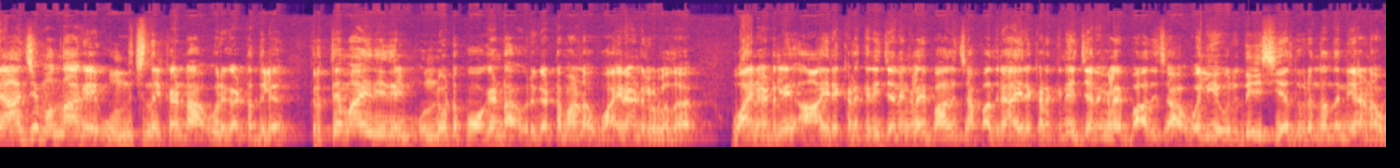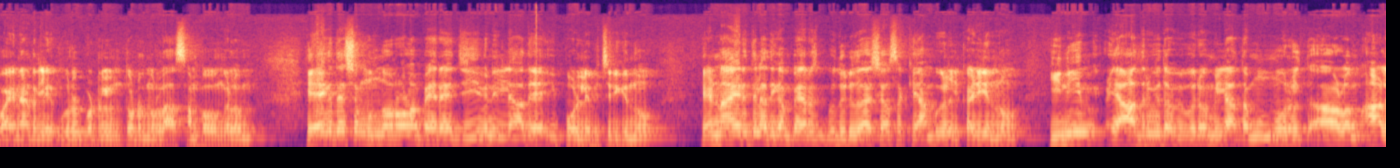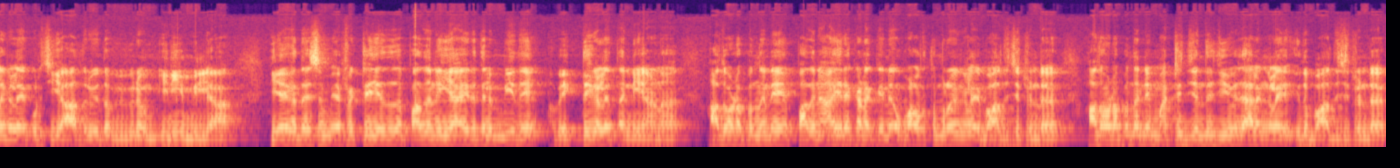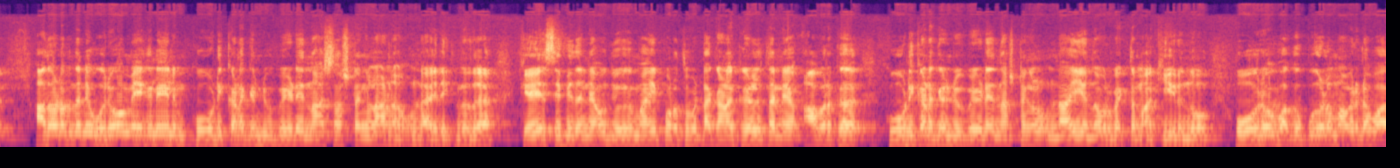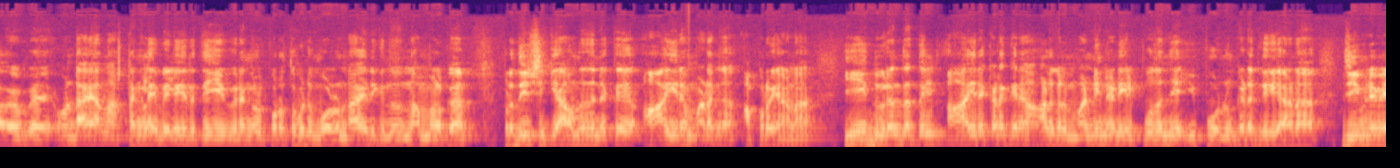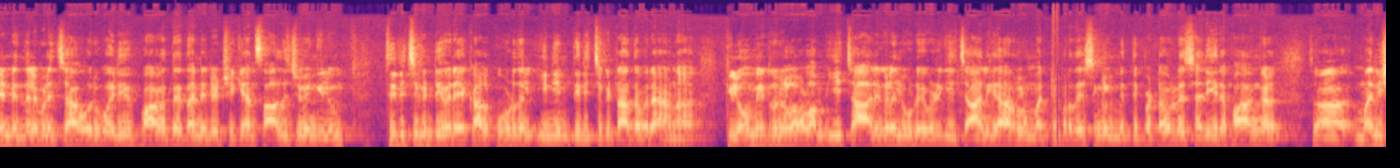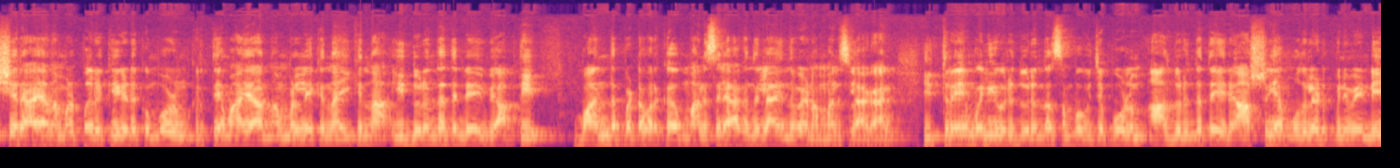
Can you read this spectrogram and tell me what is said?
രാജ്യം ഒന്നാകെ ഒന്നിച്ചു നിൽക്കേണ്ട ഒരു ഘട്ടത്തിൽ കൃത്യമായ രീതിയിൽ മുന്നോട്ട് പോകേണ്ട ഒരു ഘട്ടമാണ് വയനാട്ടിലുള്ളത്. വയനാട്ടിലെ ആയിരക്കണക്കിന് ജനങ്ങളെ ബാധിച്ച പതിനായിരക്കണക്കിന് ജനങ്ങളെ ബാധിച്ച വലിയ ഒരു ദേശീയ ദുരന്തം തന്നെയാണ് വയനാട്ടിലെ ഉരുൾപൊട്ടലും തുടർന്നുള്ള സംഭവങ്ങളും. ഏകദേശം മുന്നൂറോളം പേരെ ജീവനില്ലാതെ ഇപ്പോൾ ലഭിച്ചിരിക്കുന്നു. എണ്ണായിരത്തിലധികം പേർ ദുരിതാശ്വാസ ക്യാമ്പുകളിൽ കഴിയുന്നു. ഇനിയും യാതൊരുവിധ വിവരവുമില്ലാത്ത മുന്നൂറിലോളം ആളുകളെ കുറിച്ച് യാതൊരുവിധ വിവരവും ഇനിയുമില്ല. ഏകദേശം എഫക്റ്റ് ചെയ്തത് പതിനയ്യായിരത്തിലും മീതെ വ്യക്തികളെ തന്നെയാണ്. അതോടൊപ്പം തന്നെ പതിനായിരക്കണക്കിന് വളർത്തുമൃഗങ്ങളെ ബാധിച്ചിട്ടുണ്ട്. അതോടൊപ്പം തന്നെ മറ്റ് ജന്തു ജീവജാലങ്ങളെ ഇത് ബാധിച്ചിട്ടുണ്ട്. അതോടൊപ്പം തന്നെ ഓരോ മേഖലയിലും കോടിക്കണക്കിന് രൂപയുടെ നാശനഷ്ടങ്ങളാണ് ഉണ്ടായിരിക്കുന്നത്. കെ എസ് തന്നെ ഔദ്യോഗികമായി പുറത്തുവിട്ട കണക്കുകളിൽ തന്നെ അവർക്ക് കോടിക്കണക്കിന് രൂപയുടെ നഷ്ടങ്ങൾ ഉണ്ടായി എന്ന് അവർ വ്യക്തമാക്കിയിരുന്നു. ഓരോ വകുപ്പുകളും അവരുടെ ഉണ്ടായ നഷ്ടങ്ങളെ വിലയിരുത്തി ഈ വിവരങ്ങൾ പുറത്തുവിടുമ്പോൾ ഉണ്ടായിരിക്കുന്നത് നമ്മൾക്ക് പ്രതീക്ഷിക്കാവുന്നതിന്റെയൊക്കെ ആയിരം മടങ്ങ് അപ്പുറയാണ്. ഈ ദുരന്തത്തിൽ ആയിരക്കണക്കിന് ആളുകൾ മണ്ണിനടിയിൽ പുതഞ്ഞ് ഇപ്പോഴും കിടക്കുകയാണ്. ജീവന് വേണ്ടി നിലവിളിച്ച ഒരു വലിയ വിഭാഗത്തെ തന്നെ രക്ഷിക്കാൻ സാധിച്ചുവെങ്കിലും തിരിച്ചു കിട്ടിയവരേക്കാൾ കൂടുതൽ ഇനിയും തിരിച്ചു കിട്ടാത്തവരാണ്. കിലോമീറ്ററുകളോളം ഈ ചാലുകളിലൂടെ ഒഴുകി ചാലിയാറിലും മറ്റു പ്രദേശങ്ങളിലും എത്തിപ്പെട്ടവരുടെ ശരീരഭാഗങ്ങൾ മനുഷ്യരായ നമ്മൾ പെറുക്കിയെടുക്കുമ്പോഴും കൃത്യമായ നമ്മളിലേക്ക് നയിക്കുന്ന ഈ ദുരന്തത്തിന്റെ വ്യാപ്തി ബന്ധപ്പെട്ടവർക്ക് മനസ്സിലാകുന്നില്ല എന്ന് വേണം മനസ്സിലാകാൻ. ഇത്രയും വലിയൊരു ദുരന്തം സംഭവിച്ചപ്പോഴും ആ ദുരന്തത്തെ രാഷ്ട്രീയ മുതലെടുപ്പിന് വേണ്ടി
